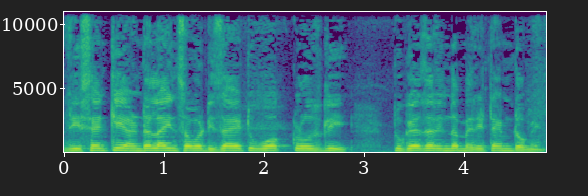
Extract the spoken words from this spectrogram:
recently underlines our desire to work closely together in the maritime domain.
